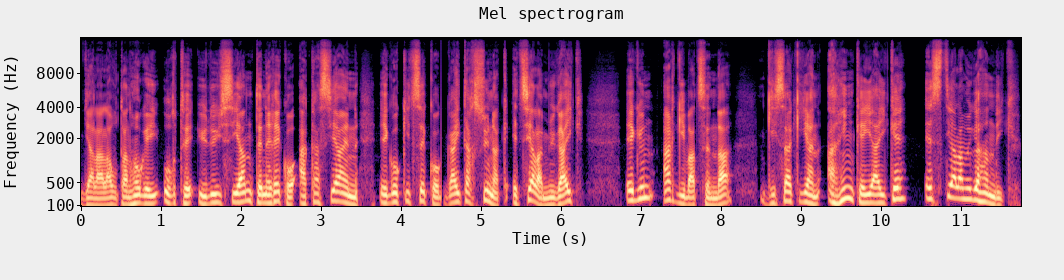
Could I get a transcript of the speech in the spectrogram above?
Diala lautan hogei urte uduizian tenereko akaziaen egokitzeko gaitarzunak etziala mugaik, egun argi batzen da, gizakian ahinkeiaike ez diala mugahandik.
